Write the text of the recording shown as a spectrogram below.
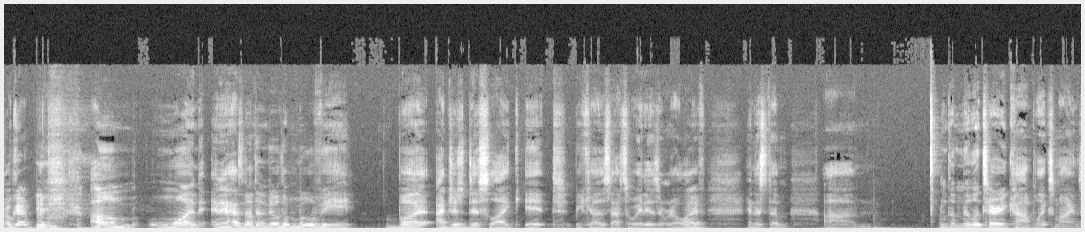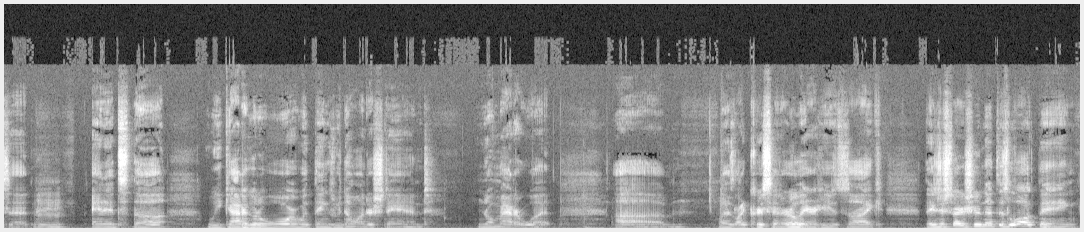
Okay. um, one, and it has nothing to do with the movie, but I just dislike it because that's the way it is in real life, and it's the um, the military complex mindset, Mm. and it's the we gotta go to war with things we don't understand, no matter what. Um, as like Chris said earlier, he's like, they just started shooting at this log thing.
